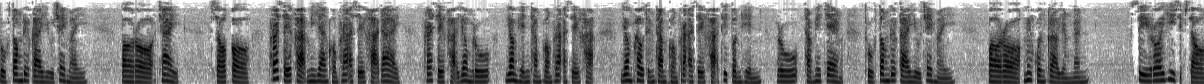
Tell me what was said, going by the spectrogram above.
ถูกต้องด้วยกายอยู่ใช่ไหม ปร ใช่ สก พระเสขะมียานของพระอเสขะได้ พระเสขะย่อมรู้ ย่อมเห็นธรรมของพระอเสขะ ย่อมเข้าถึงธรรมของพระอเสขะที่ตนเห็น รู้ทำให้แจ้ง ถูกต้องด้วยกายอยู่ใช่ไหม ปรไม่ควรกล่าวอย่างนั้นสี่ร้อยยี่สิบสอง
